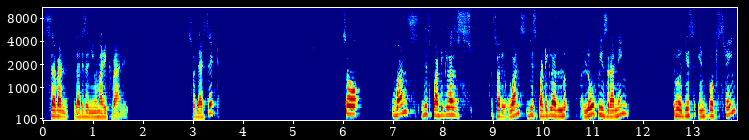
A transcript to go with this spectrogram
7 that is a numeric value. So that's it. So once this particular sorry once this particular loop is running through this input string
